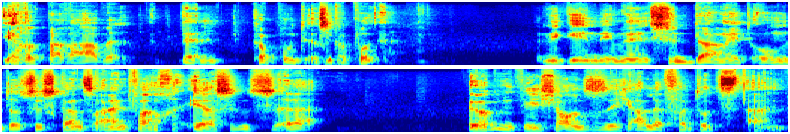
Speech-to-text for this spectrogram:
Irreparabel, denn kaputt ist kaputt. Wie gehen die Menschen damit um? Das ist ganz einfach. Erstens äh, irgendwie schauen sie sich alle verdutzt an.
